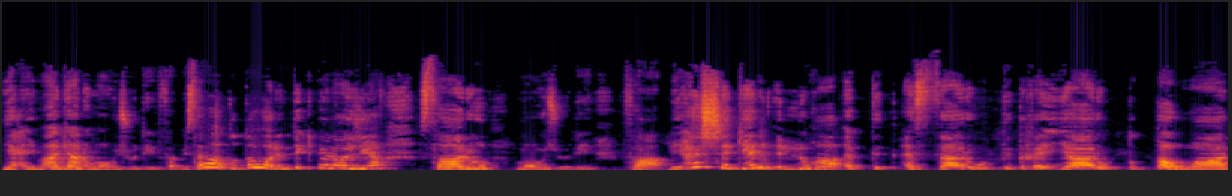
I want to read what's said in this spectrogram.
يعني ما كانوا موجودين. فبسبب تطور التكنولوجيا صاروا موجودين. فبهالشكل اللغة بتتأثر وبتتغير وبتتطور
